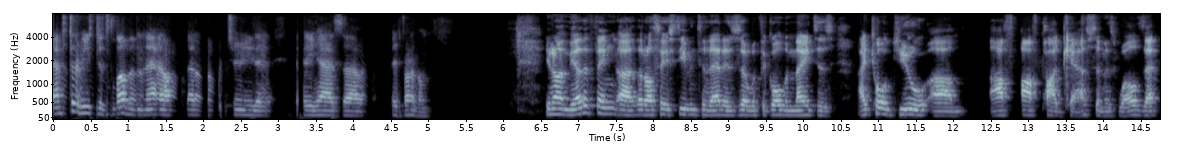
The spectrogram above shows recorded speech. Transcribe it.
I'm sure he's just loving that that opportunity that, that he has uh, in front of him. You know, and the other thing uh, that I'll say, Stephen, to that is uh, with the Golden Knights is I told you um, off off podcast and as well that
